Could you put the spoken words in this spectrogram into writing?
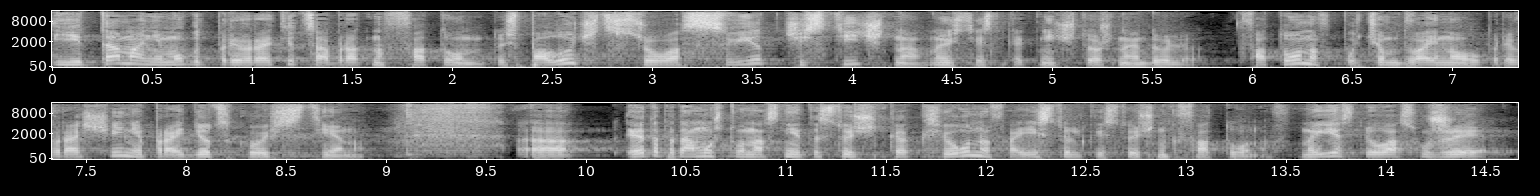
и там они могут превратиться обратно в фотоны. То есть получится, что у вас свет частично, ну, естественно, как ничтожная доля фотонов путем двойного превращения пройдет сквозь стену. А, это потому, что у нас нет источника аксионов, а есть только источник фотонов. Но если у вас уже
